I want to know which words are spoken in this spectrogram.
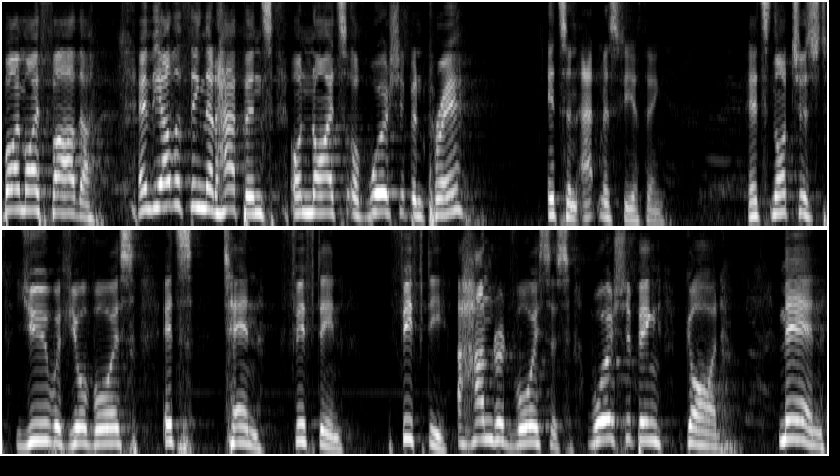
by my Father. And the other thing that happens on nights of worship and prayer, it's an atmosphere thing. It's not just you with your voice, it's 10, 15, 50, 100 voices worshiping God. Man,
